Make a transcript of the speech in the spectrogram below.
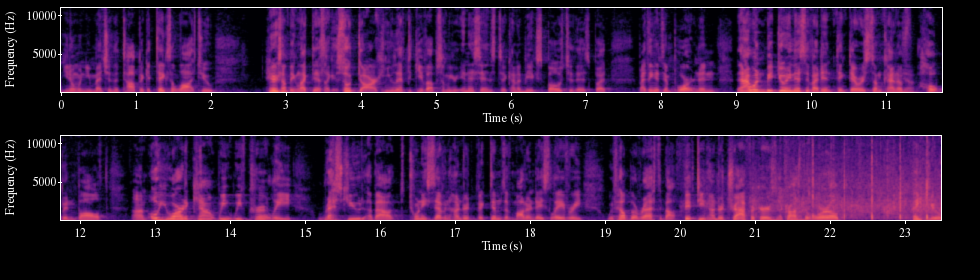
you know, when you mentioned the topic, it takes a lot to hear something like this. Like, it's so dark, and you have to give up some of your innocence to kind of be exposed to this. But, but I think it's important. And, and I wouldn't be doing this if I didn't think there was some kind of Yeah. hope involved. Um, OUR to count, we, we've currently rescued about 2,700 victims of modern day slavery. We've helped arrest about 1,500 traffickers across the world. Thank you.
